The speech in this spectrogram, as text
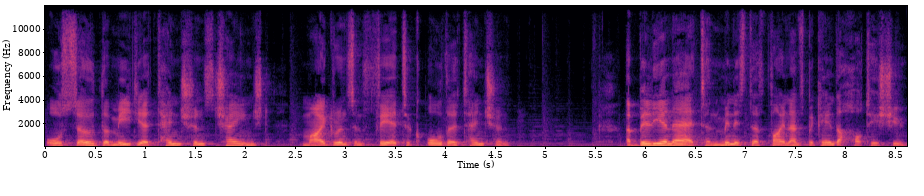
Also, the media tensions changed. Migrants and fear took all the attention. A billionaire turned Minister of Finance became the hot issue.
